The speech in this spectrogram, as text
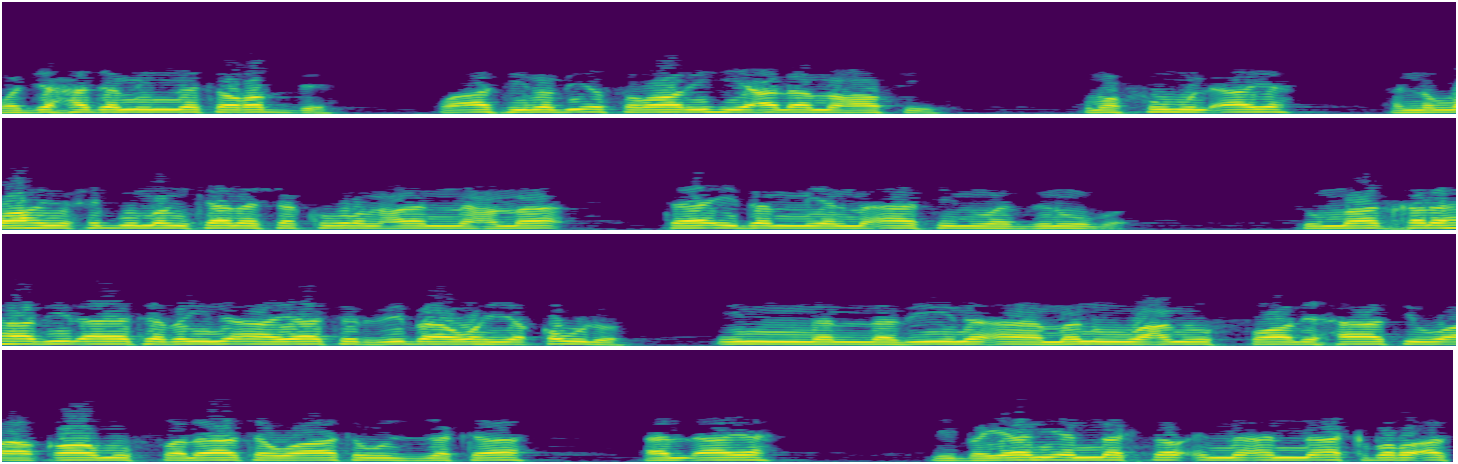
وجحد منة ربه وآثم بإصراره على معاصيه. ومفهوم الآية أن الله يحب من كان شكورا على النعماء تائبا من المآثم والذنوب. ثم أدخل هذه الآية بين آيات الربا وهي قوله إن الذين آمنوا وعملوا الصالحات وأقاموا الصلاة وآتوا الزكاة. الآية لبيان أن أكثر إن أن أكبر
